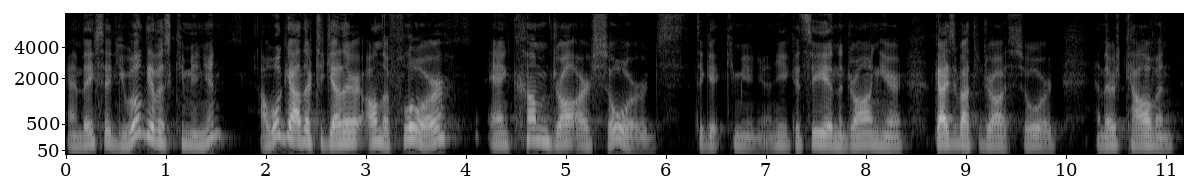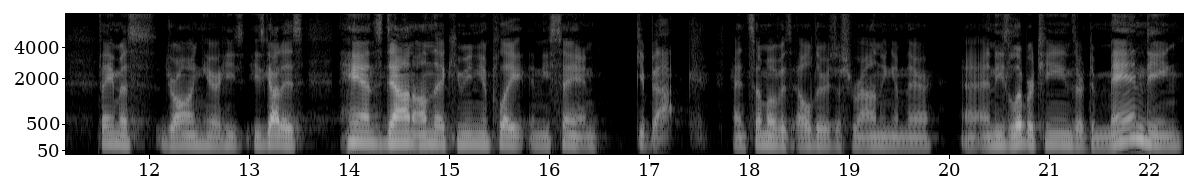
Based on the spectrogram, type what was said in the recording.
And they said, You will give us communion, and we'll gather together on the floor and come draw our swords to get communion. You can see in the drawing here, the guy's about to draw his sword, and there's Calvin, famous drawing here. He's, he's got his hands down on the communion plate and he's saying, Get back. And some of his elders are surrounding him there. And these libertines are demanding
